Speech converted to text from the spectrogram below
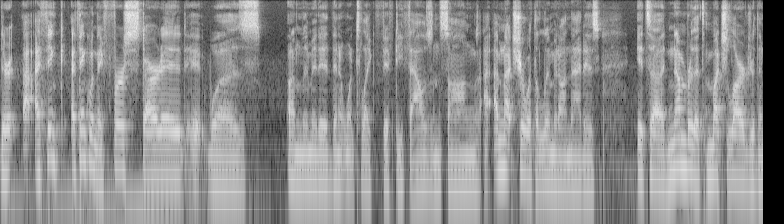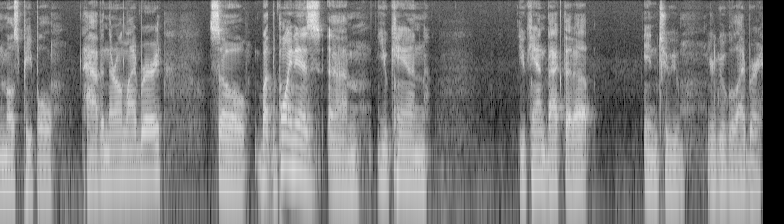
There, I think I think when they first started, it was unlimited. Then it went to like fifty thousand songs. I, I'm not sure what the limit on that is. It's a number that's much larger than most people have in their own library. So, but the point is, um, you can you can back that up into your Google library.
